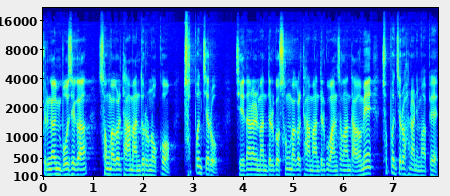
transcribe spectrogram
그런가 하면 모세가 성막을 다 만들어 놓고 첫 번째로 제단을 만들고 성막을 다 만들고 완성한 다음에 첫 번째로 하나님 앞에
